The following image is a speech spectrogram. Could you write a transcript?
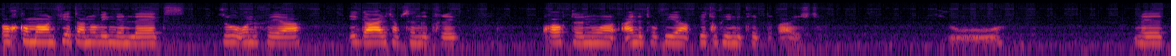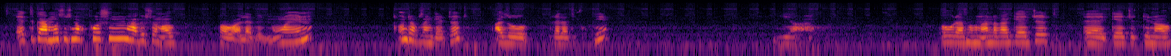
Och, komm on, vierter nur wegen den Legs. So unfair. Egal, ich hab's hingekriegt. Brauchte nur eine Trophäe, hab vier Trophäen gekriegt, reicht. Mit Edgar muss ich noch pushen. Habe ich schon auf Power Level 9. Und habe sein Gadget. Also relativ okay. Ja. Oh, da ist noch ein anderer Gadget. Äh, Gadget, genau.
